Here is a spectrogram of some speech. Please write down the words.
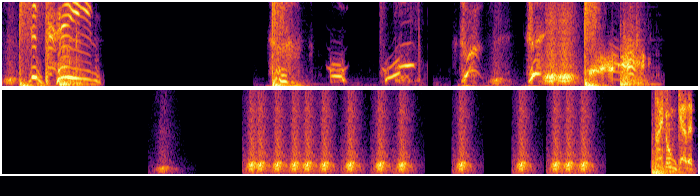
The pain! I don't get it!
